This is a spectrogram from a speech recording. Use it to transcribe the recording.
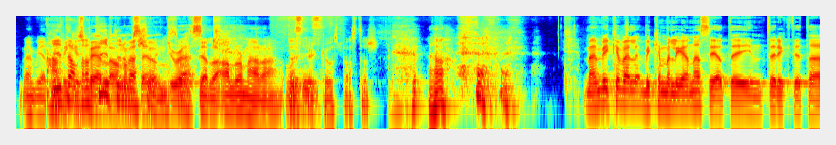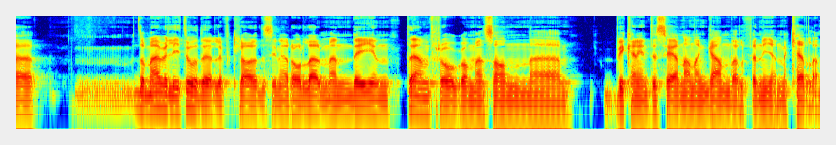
men vet, Han I ett fick ju spela alternativt honom universum sen i så Jurassic. spelar alla de här olika Precis. Ghostbusters. Ja. Men vi kan, väl, vi kan väl enas i att det inte riktigt är... De är väl lite odödligförklarade sina roller, men det är inte en fråga om en sån... Eh, vi kan inte se en annan Gandalf än Ian McKellen.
